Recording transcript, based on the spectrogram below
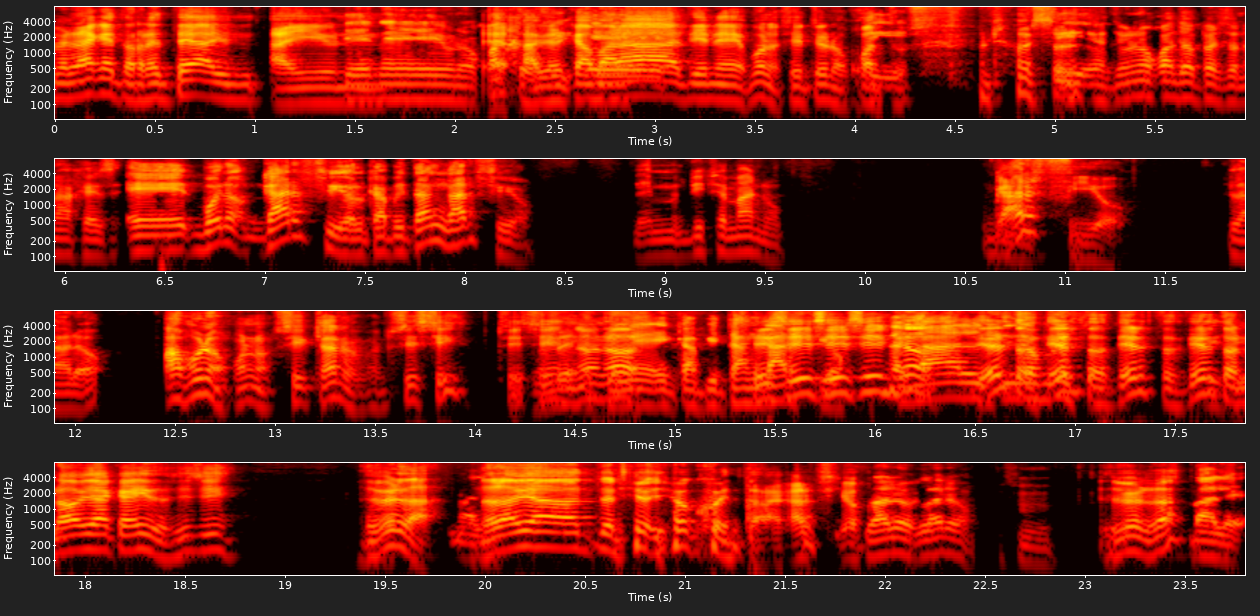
verdad que Torrente hay un, hay un- Tiene unos Eh, cuantos. Javier sí. Cámara Eh, tiene, bueno, sí, tiene unos cuantos. No sí, tiene unos cuantos personajes. Bueno, Garfio, el capitán Garfio. Dice Manu. Garfio. Claro. Ah, bueno, bueno, sí, claro. Sí, sí, sí, sí. No, no. el capitán Sí, sí, Garfio. sí, sí, Está no. Cierto, cierto, cierto, cierto. sí. No había caído, sí, sí. Es verdad. Vale. No lo había tenido yo en cuenta, Garfio. Claro, claro. Es verdad. Vale.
